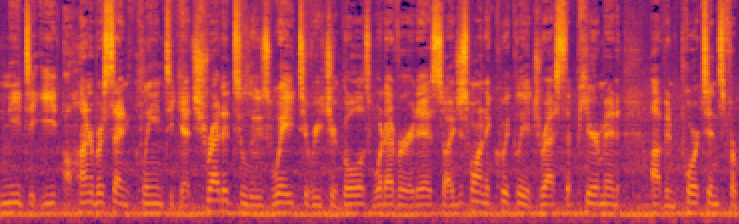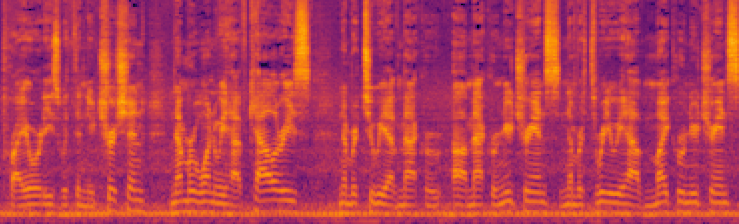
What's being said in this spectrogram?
need to eat 100% clean to get shredded, to lose weight, to reach your goals, whatever it is. So I just want to quickly address the pyramid of importance for priorities within nutrition. Number one, we have calories. Number two, we have macro, uh, macronutrients. Number three, we have micronutrients.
